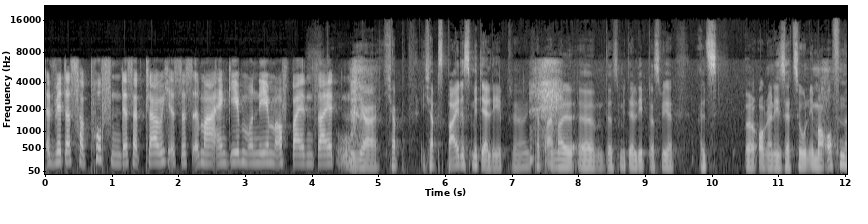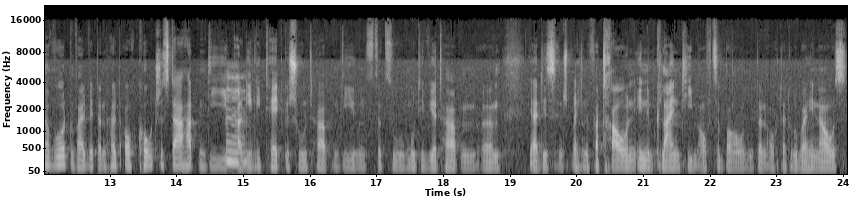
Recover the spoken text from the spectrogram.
dann wird das verpuffen. Deshalb glaube ich, ist das immer ein Geben und Nehmen auf beiden Seiten. Oh ja, ich habe ich es beides miterlebt. Ja. Ich habe einmal ähm, das miterlebt, dass wir als äh, Organisation immer offener wurden, weil wir dann halt auch Coaches da hatten, die mhm. Agilität geschult haben, die uns dazu motiviert haben, ähm, ja, dieses entsprechende Vertrauen in dem kleinen Team aufzubauen und dann auch darüber hinaus.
